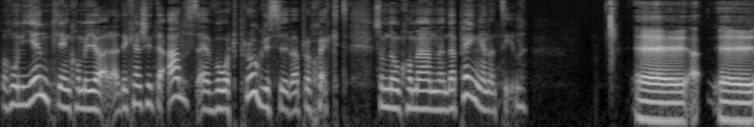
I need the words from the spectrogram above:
vad hon egentligen kommer göra? Det kanske inte alls är vårt progressiva projekt som de kommer använda pengarna till. Eh, eh,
